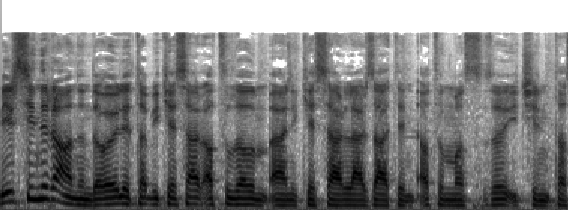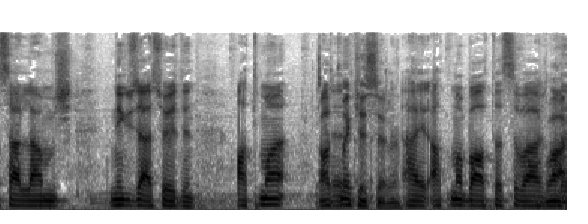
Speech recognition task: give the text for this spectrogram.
Bir sinir anında öyle tabii keser atılalım. Yani keserler zaten atılması için tasarlanmış. Ne güzel söyledin. Atma Atma e, keseri. Hayır atma baltası var, Var,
